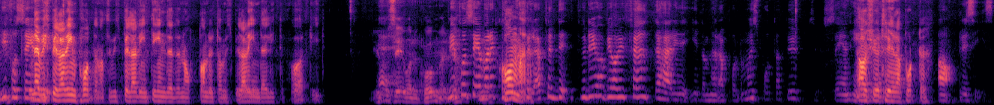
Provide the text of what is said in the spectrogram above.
Vi får se. När vi spelar in podden, alltså vi spelar inte in det den 8 utan vi spelar in det lite förtid. Vi får se vad det kommer. Vi får se vad det kommer. Kommer. För det, för det, för det, har- vi har ju följt det här i, i de här rapporterna. De har ju spottat ut sig en hel Ja, del. 23 rapporter. Ja, precis.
